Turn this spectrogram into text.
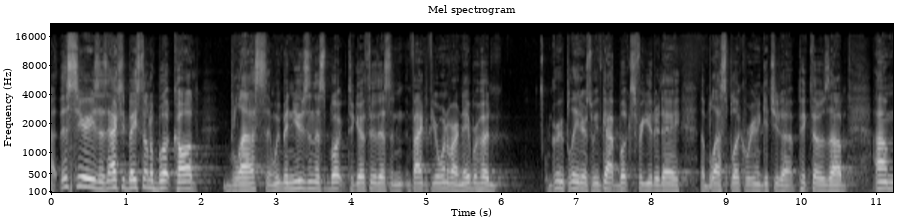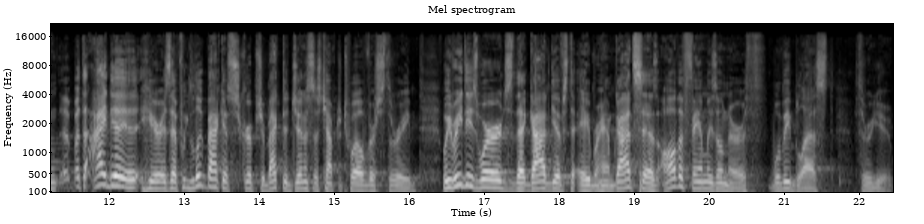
Uh, this series is actually based on a book called Bless, and we've been using this book to go through this. And in fact, if you're one of our neighborhood Group leaders, we've got books for you today, the Blessed Book. We're going to get you to pick those up. Um, but the idea here is that if we look back at Scripture, back to Genesis chapter 12, verse 3, we read these words that God gives to Abraham. God says, All the families on earth will be blessed through you.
